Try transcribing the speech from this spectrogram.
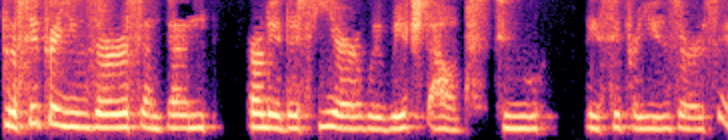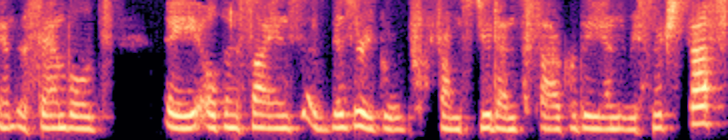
the super users. And then earlier this year, we reached out to the super users and assembled a open science advisory group from students, faculty, and research staff.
